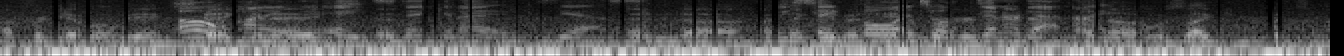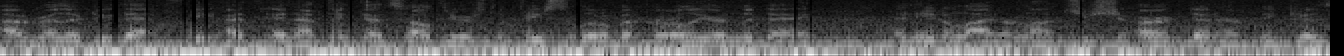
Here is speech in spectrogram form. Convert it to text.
I forget what we ate. Oh, steak honey, and we ate and, steak and eggs. Yes. and uh, I we think stayed full until dinner that night. I know it was like I would rather do that, and I think that's healthier is to feast a little bit earlier in the day and eat a lighter lunch. You should or dinner because,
